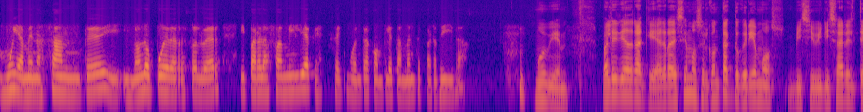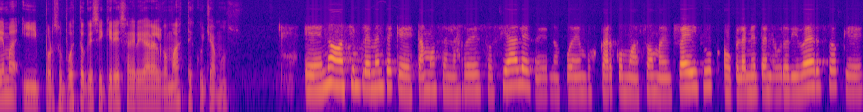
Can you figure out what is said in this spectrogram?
muy amenazante y, no lo puede resolver, y para la familia que se encuentra completamente perdida. Muy bien. Valeria Draque, agradecemos el contacto, queríamos visibilizar el tema y por supuesto que si querés agregar algo más, te escuchamos. Eh, no, simplemente que estamos en las redes sociales, eh, nos pueden buscar como Asoma en Facebook o Planeta Neurodiverso, que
